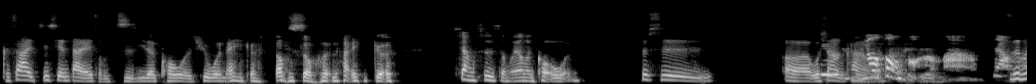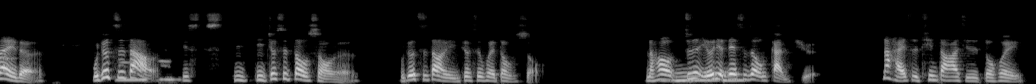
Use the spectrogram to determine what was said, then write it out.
可是他已经先带了一种质疑的口吻去问那一个 动手的那一个，像是什么样的口吻？就是呃，我想想看，啊，你又动手了吗？这样之类的，我就知道，嗯，你你你就是动手了，我就知道你就是会动手，然后就是有点类似这种感觉。那孩子听到他其实都会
